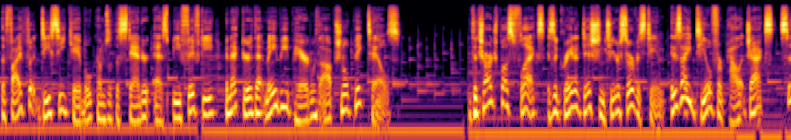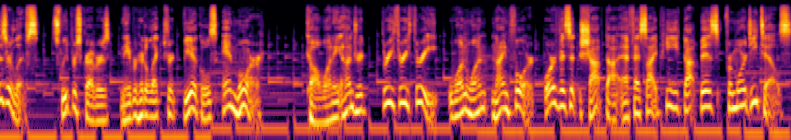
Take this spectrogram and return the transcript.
the 5-foot DC cable comes with a standard SB50 connector that may be paired with optional pigtails. The Charge Plus Flex is a great addition to your service team. It is ideal for pallet jacks, scissor lifts, sweeper scrubbers, neighborhood electric vehicles, and more. Call 1-800-333-1194 or visit shop.fsip.biz for more details.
